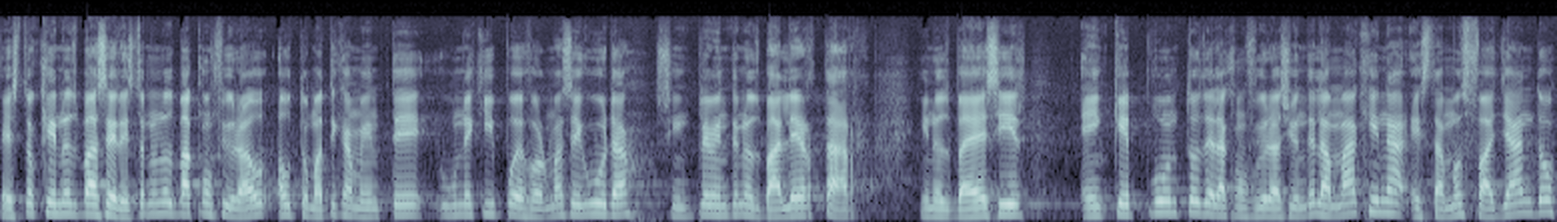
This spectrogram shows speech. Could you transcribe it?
¿Esto qué nos va a hacer? Esto no nos va a configurar automáticamente un equipo de forma segura, simplemente nos va a alertar y nos va a decir en qué puntos de la configuración de la máquina estamos fallando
